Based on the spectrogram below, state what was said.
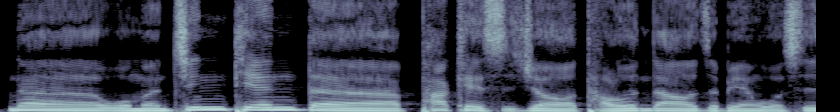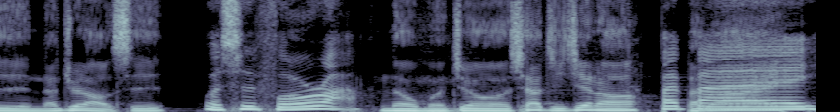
那我们今天的 Podcast 就讨论到这边。我是南爵老师，我是 Flora，那我们就下期见喽，拜拜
